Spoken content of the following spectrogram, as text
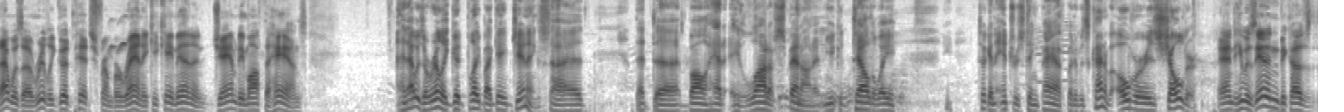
That was a really good pitch from Baranek. He came in and jammed him off the hands. And that was a really good play by Gabe Jennings. Uh, that uh, ball had a lot of spin on it, and you could tell the way he took an interesting path, but it was kind of over his shoulder. And he was in because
